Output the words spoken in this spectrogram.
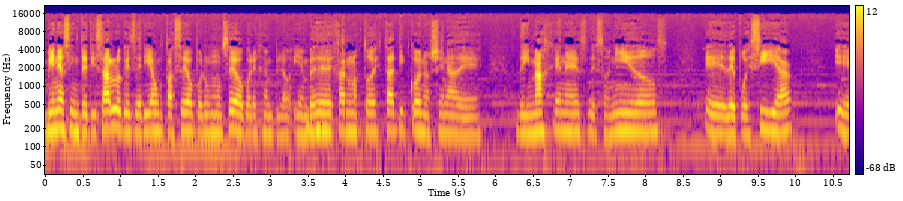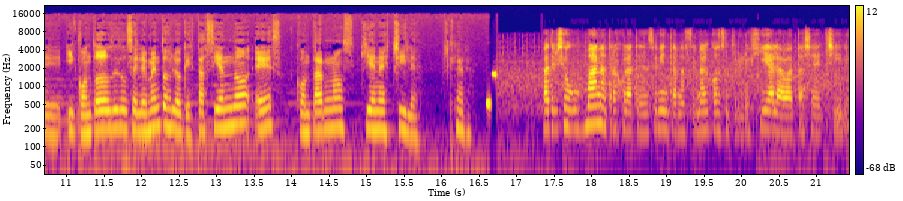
viene a sintetizar lo que sería un paseo por un museo, por ejemplo, y en vez de dejarnos todo estático, nos llena de, imágenes, de sonidos, eh, de poesía, eh, y con todos esos elementos lo que está haciendo es contarnos quién es Chile. Claro. Patricio Guzmán atrajo la atención internacional con su trilogía La Batalla de Chile,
